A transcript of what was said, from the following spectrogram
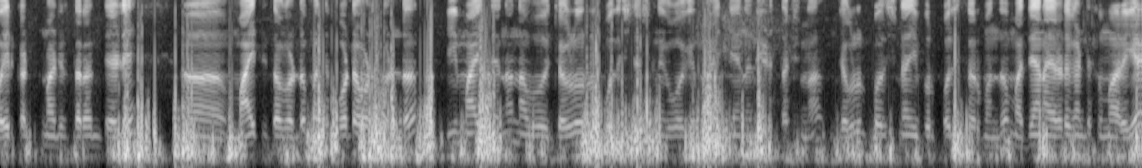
ವೈರ್ ಕಟ್ ಮಾಡಿರ್ತಾರೆ ಅಂತೇಳಿ ಮಾಹಿತಿ ತಗೊಂಡು ಮತ್ತು ಫೋಟೋ ಹೊಡ್ಕೊಂಡು ಈ ಮಾಹಿತಿಯನ್ನು ನಾವು ಜಗಳೂರು ಪೊಲೀಸ್ ಸ್ಟೇಷನ್ಗೆ ಹೋಗಿ ಮಾಹಿತಿಯನ್ನು ನೀಡಿದ ತಕ್ಷಣ ಜಗಳೂರು ಪೊಲೀಸ್ನ ಇಬ್ಬರು ಪೊಲೀಸರು ಬಂದು ಮಧ್ಯಾಹ್ನ ಎರಡು ಗಂಟೆ ಸುಮಾರಿಗೆ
